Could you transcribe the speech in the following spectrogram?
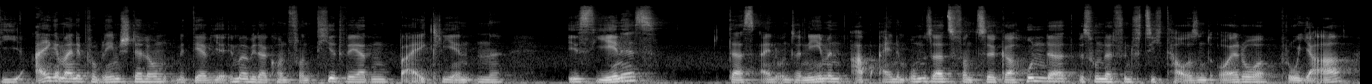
Die allgemeine Problemstellung, mit der wir immer wieder konfrontiert werden bei Klienten, ist jenes, dass ein Unternehmen ab einem Umsatz von ca. 100 bis 150.000 Euro pro Jahr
